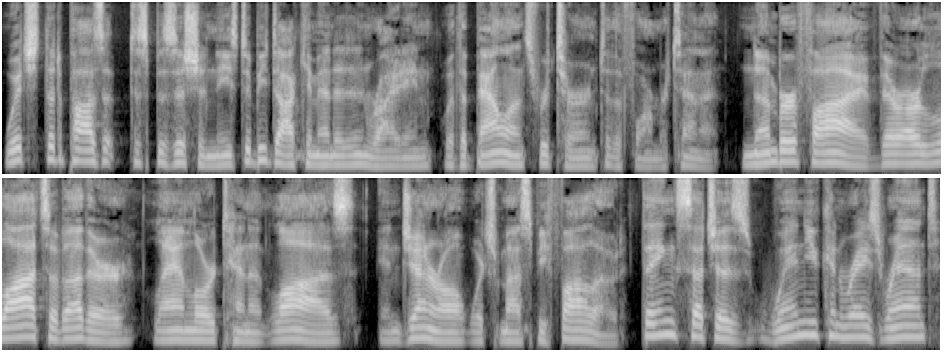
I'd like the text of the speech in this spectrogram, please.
which the deposit disposition needs to be documented in writing with a balance returned to the former tenant. Number 5, there are lots of other landlord tenant laws in general which must be followed. Things such as when you can raise rent,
